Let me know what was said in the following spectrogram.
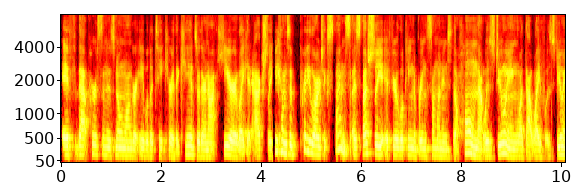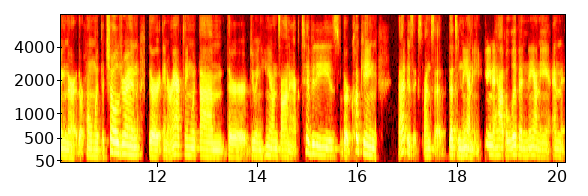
If that person is no longer able to take care of the kids or they're not here, like it actually becomes a pretty large expense, especially if you're looking to bring someone into the home that was doing what that wife was doing. They're, they're home with the children, they're interacting with them, they're doing hands on activities, they're cooking that is expensive. That's a nanny. You're going to have a live in nanny. And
